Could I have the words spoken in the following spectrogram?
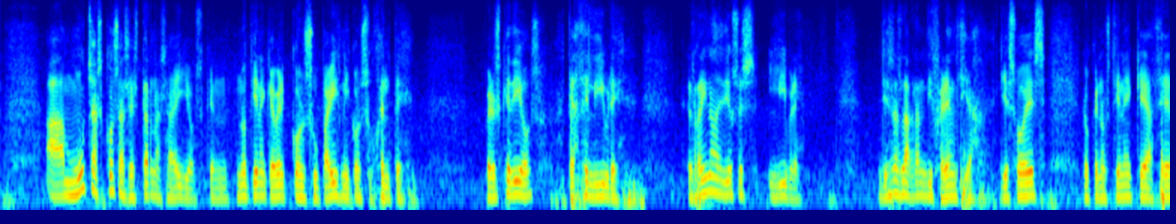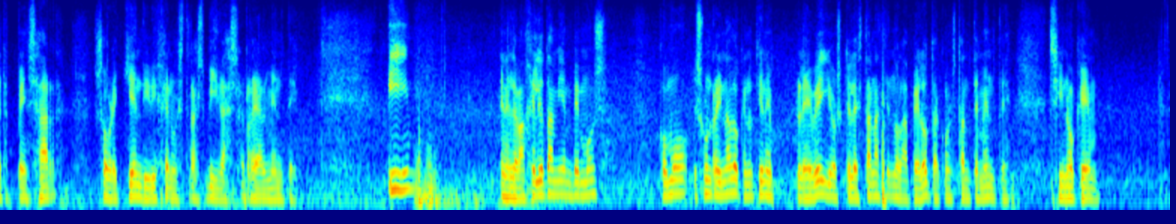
a muchas cosas externas a ellos, que no tienen que ver con su país ni con su gente. Pero es que Dios te hace libre. El reino de Dios es libre. Y esa es la gran diferencia. Y eso es lo que nos tiene que hacer pensar sobre quién dirige nuestras vidas realmente. Y en el Evangelio también vemos cómo es un reinado que no tiene plebeyos que le están haciendo la pelota constantemente, sino que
